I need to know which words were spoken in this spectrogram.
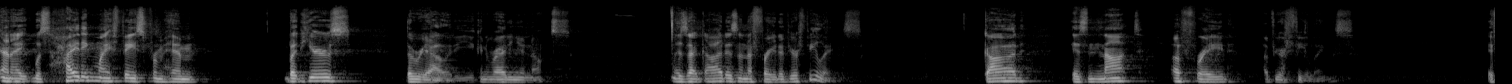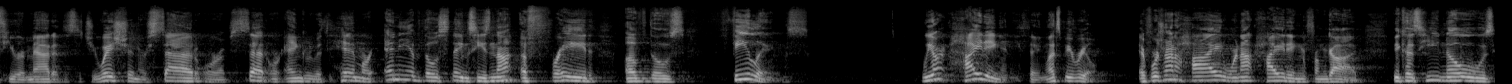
and I was hiding my face from him. But here's the reality you can write in your notes is that God isn't afraid of your feelings. God is not afraid of your feelings. If you are mad at the situation, or sad, or upset, or angry with Him, or any of those things, He's not afraid of those feelings. We aren't hiding anything, let's be real. If we're trying to hide, we're not hiding from God because He knows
